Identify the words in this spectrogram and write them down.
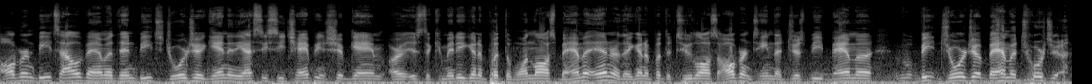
Auburn beats Alabama, then beats Georgia again in the SEC championship game. Or is the committee going to put the one-loss Bama in, or are they going to put the two-loss Auburn team that just beat Bama, beat Georgia, Bama, Georgia?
